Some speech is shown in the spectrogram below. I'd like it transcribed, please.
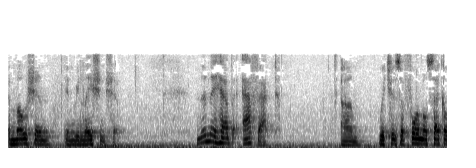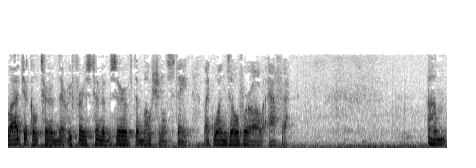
emotion in relationship. And then they have affect, um, which is a formal psychological term that refers to an observed emotional state, like one's overall affect. Um,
